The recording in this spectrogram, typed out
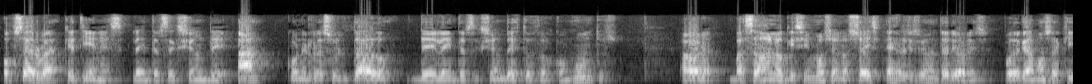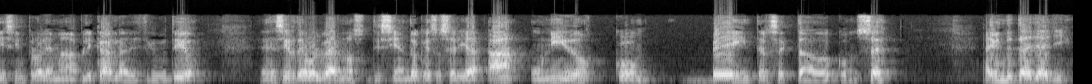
observa que tienes la intersección de A con el resultado de la intersección de estos dos conjuntos. Ahora, basado en lo que hicimos en los seis ejercicios anteriores, podríamos aquí sin problema aplicar la distributiva. Es decir, devolvernos diciendo que eso sería A unido con B intersectado con C. Hay un detalle allí,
